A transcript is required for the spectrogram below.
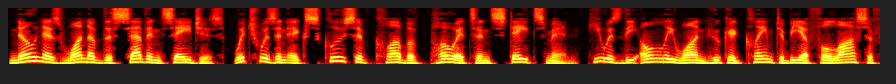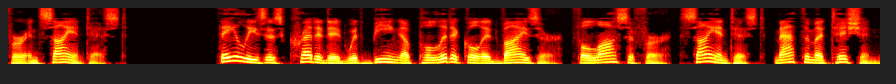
Known as one of the Seven Sages, which was an exclusive club of poets and statesmen, he was the only one who could claim to be a philosopher and scientist. Thales is credited with being a political advisor, philosopher, scientist, mathematician,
